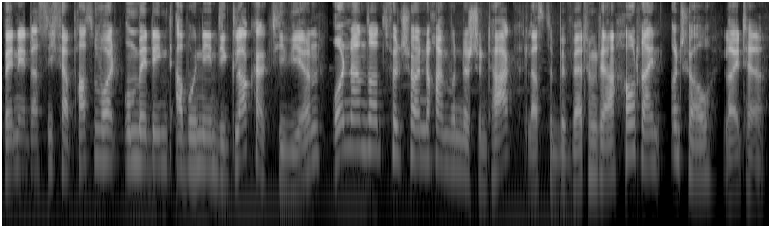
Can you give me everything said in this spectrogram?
Wenn ihr das nicht verpassen wollt, unbedingt abonnieren, die Glocke aktivieren und ansonsten wünsche ich euch noch einen wunderschönen Tag. Lasst eine Bewertung da, haut rein und ciao, Leute.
